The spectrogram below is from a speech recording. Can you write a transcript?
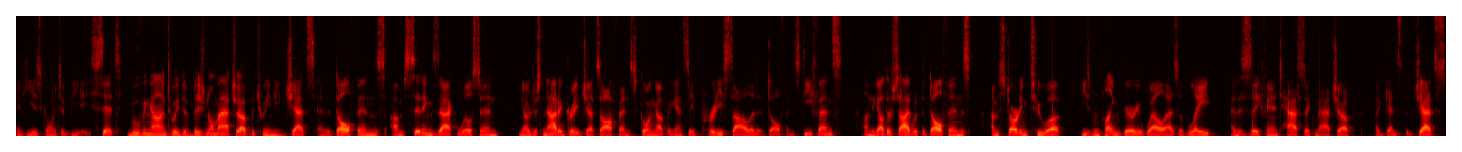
and he is going to be a sit. Moving on to a divisional matchup between the Jets and the Dolphins, I'm sitting Zach Wilson you know, just not a great Jets offense going up against a pretty solid Dolphins defense. On the other side with the Dolphins, I'm starting Tua. He's been playing very well as of late, and this is a fantastic matchup against the Jets.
